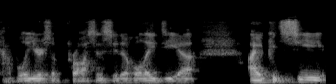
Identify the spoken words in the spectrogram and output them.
couple of years of processing the whole idea i could see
